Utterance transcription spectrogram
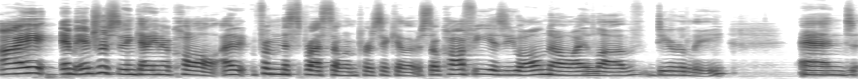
I am interested in getting a call I, from Nespresso in particular. So, coffee, as you all know, I love dearly. And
